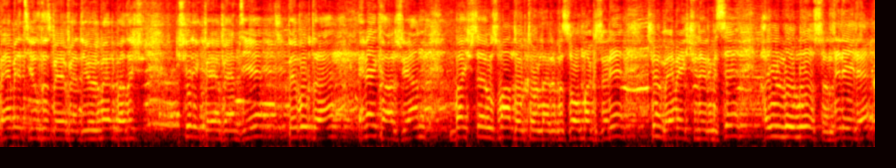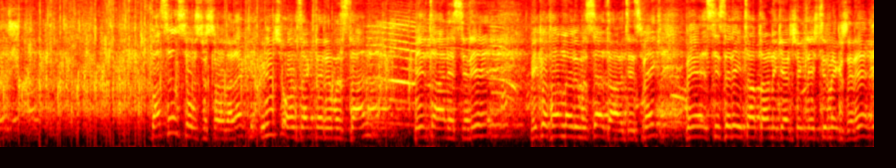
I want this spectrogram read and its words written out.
Mehmet Yıldız Beyefendi'ye, Ömer Balış Çelik Beyefendi'ye ve burada emek harcayan başta uzman doktorlarımız olmak üzere tüm emekçilerimize hayırlı uğurlu olsun dileğiyle. Basın sözcüsü olarak üç ortaklarımızdan bir tanesini mikrofonlarımıza davet etmek ve sizlere hitaplarını gerçekleştirmek üzere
